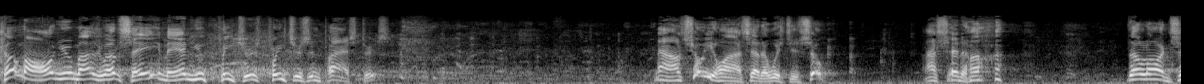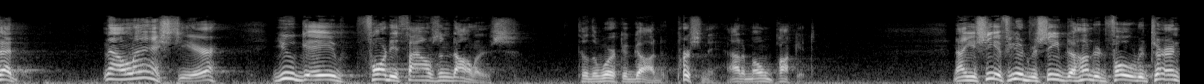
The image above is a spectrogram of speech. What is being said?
Come on, you might as well say amen, you preachers, preachers, and pastors. Now, I'll show you why I said I wished it so. I said, huh? The Lord said, now last year, you gave $40,000 to the work of God, personally, out of my own pocket. Now, you see, if you had received a hundredfold return,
